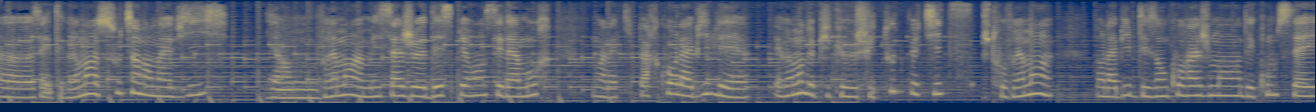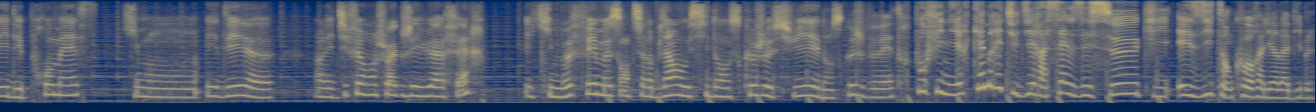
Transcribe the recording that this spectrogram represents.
Euh, ça a été vraiment un soutien dans ma vie. Il y a un- vraiment un message d'espérance et d'amour voilà, qui parcourt la Bible. Et, et vraiment, depuis que je suis toute petite, je trouve vraiment dans la Bible des encouragements, des conseils, des promesses qui m'ont aidé euh, dans les différents choix que j'ai eu à faire et qui me fait me sentir bien aussi dans ce que je suis et dans ce que je veux être. Pour finir, qu'aimerais-tu dire à celles et ceux qui hésitent encore à lire la Bible?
